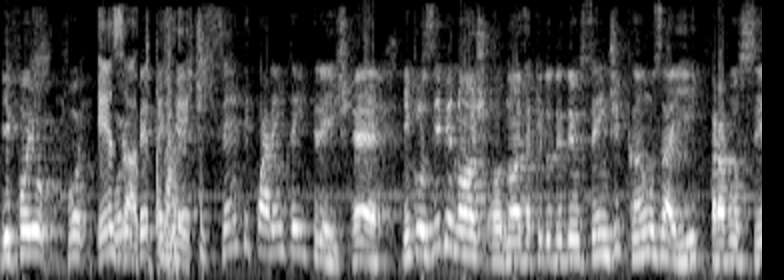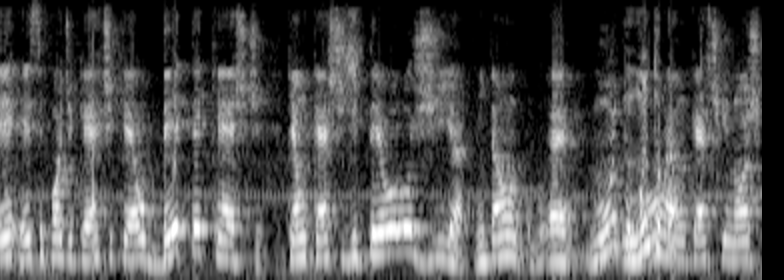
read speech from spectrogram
E foi o foi, Exato, foi o perfeito. 143. É, inclusive nós, nós aqui do DDUC indicamos aí para você esse podcast que é o BTcast, que é um cast de teologia. Então, é muito, muito bom, bom. é um cast que nós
